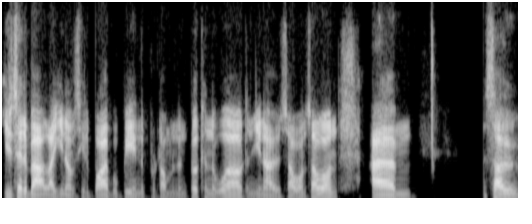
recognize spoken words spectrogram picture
you said about like you know, obviously the Bible being the predominant book in the world, and you know, so on, so on. Um, so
